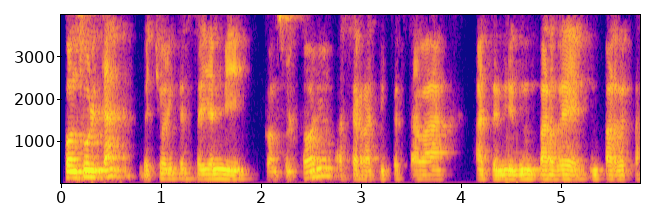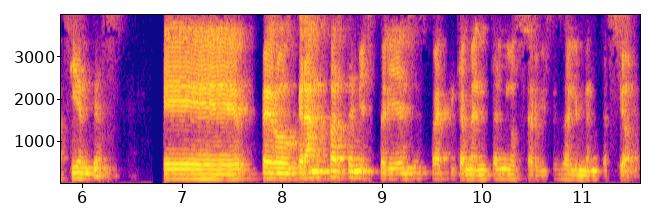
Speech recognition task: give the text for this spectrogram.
consulta. De hecho, ahorita estoy en mi consultorio. Hace ratito estaba atendiendo un par de, un par de pacientes. Eh, pero gran parte de mi experiencia es prácticamente en los servicios de alimentación.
